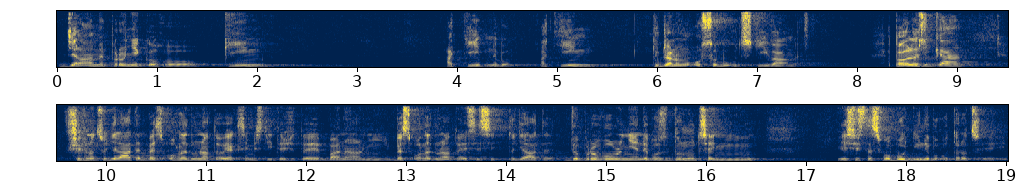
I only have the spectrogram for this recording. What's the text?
děláme pro někoho, kým a tím, nebo a tím tu danou osobu uctíváme. A Pavel říká, všechno, co děláte, bez ohledu na to, jak si myslíte, že to je banální, bez ohledu na to, jestli si to děláte dobrovolně nebo z donucení, jestli jste svobodní nebo otroci,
